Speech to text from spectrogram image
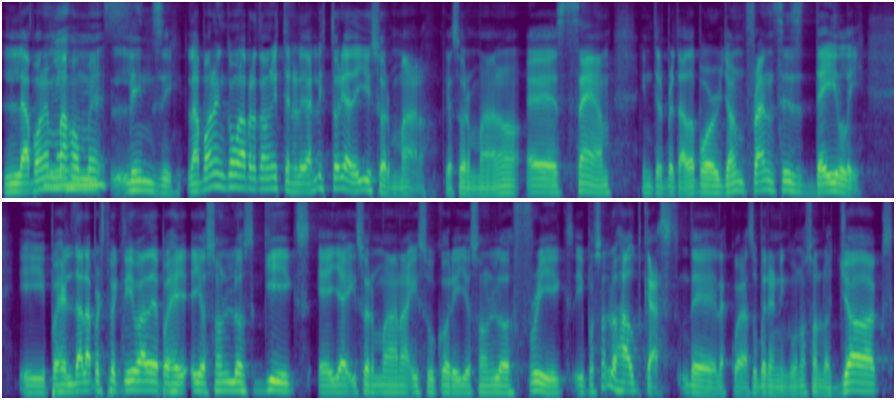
La ponen más o menos. Lindsay. La ponen como la protagonista. En realidad es la historia de ella y su hermano. Que su hermano es Sam, interpretado por John Francis Daly. Y pues él da la perspectiva de, pues e- ellos son los geeks, ella y su hermana y su corillo son los freaks, y pues son los outcasts de la escuela superior. Ninguno son los jocks,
